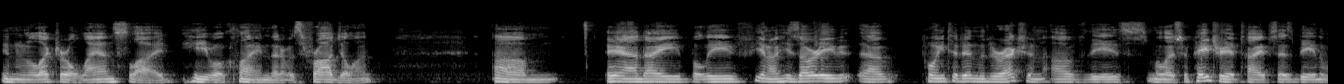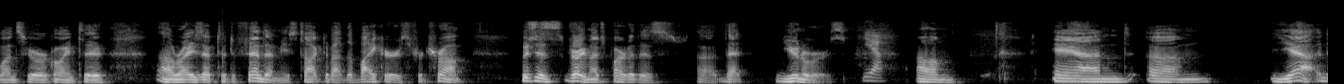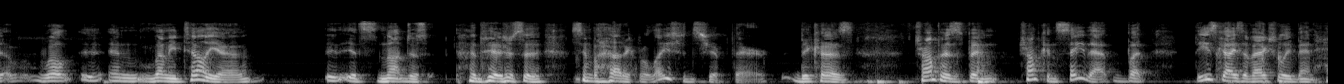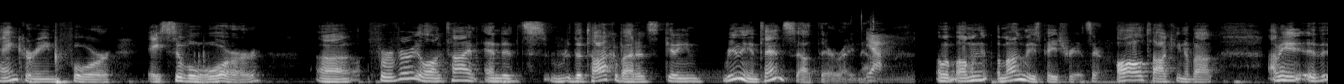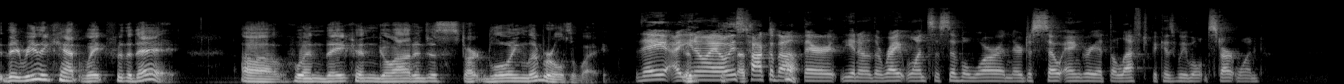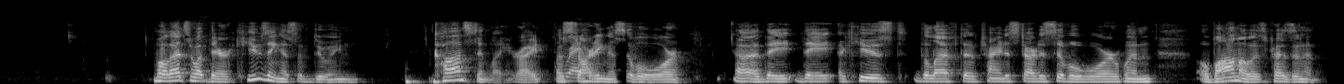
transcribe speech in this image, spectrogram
in an electoral landslide, he will claim that it was fraudulent. Um, and I believe, you know, he's already uh, pointed in the direction of these militia patriot types as being the ones who are going to uh, rise up to defend him. He's talked about the bikers for Trump, which is very much part of this uh, that universe. Yeah. Um, and um, yeah, well, and let me tell you, it's not just there's a symbiotic relationship there because Trump has been Trump can say that, but these guys have actually been hankering for a civil war uh, for a very long time, and it's the talk about it's getting really intense out there right now. Yeah, among among these patriots, they're all talking about. I mean, they really can't wait for the day uh, when they can go out and just start blowing liberals away. They, you know, I always talk about their, you know, the right wants a civil war, and they're just so angry at the left because we won't start one. Well, that's what they're accusing us of doing constantly, right? Of right. starting a civil war. Uh, they they accused the left of trying to start a civil war when Obama was president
